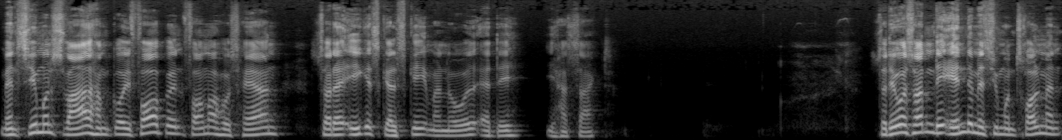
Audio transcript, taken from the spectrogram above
Men Simon svarede ham, gå i forbøn for mig hos Herren, så der ikke skal ske mig noget af det, I har sagt. Så det var sådan, det endte med Simon Trollmann.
